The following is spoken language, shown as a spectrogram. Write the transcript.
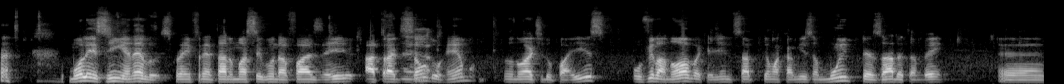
molezinha, né, Luz? Para enfrentar numa segunda fase aí a tradição é. do Remo no norte do país, o Vila Nova, que a gente sabe que tem uma camisa muito pesada também é,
